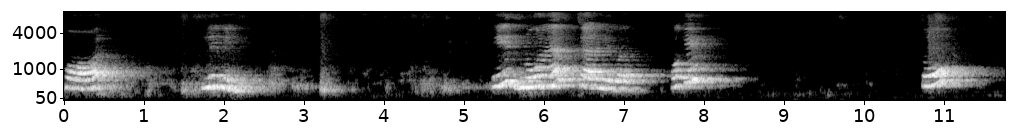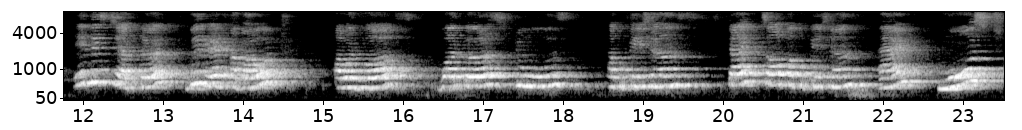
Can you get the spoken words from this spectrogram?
for living is known as labor okay so in this chapter we read about our works workers tools occupations types of occupations and most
